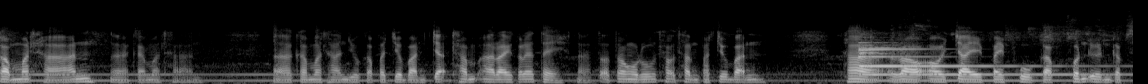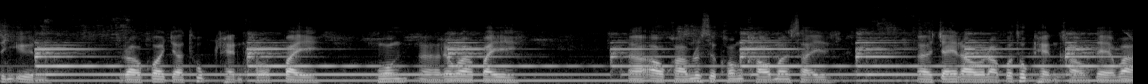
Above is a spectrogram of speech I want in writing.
กรรมฐานนะกรรมฐานกรรมฐานอยู่กับปัจจุบันจะทำอะไรก็แล้วแต่นะตต้องรู้เท่าทันปัจจุบัน ถ้าเราเอาใจไปผูกกับคนอื่นกับสิ่งอื่น เราก็จะทุกข์แทนเขาไปห่วงเรียกว่าไปเอาความรู้สึกของเขามาใส่ใจเราเราก็ทุกข์แทนเขาแต่ว่า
